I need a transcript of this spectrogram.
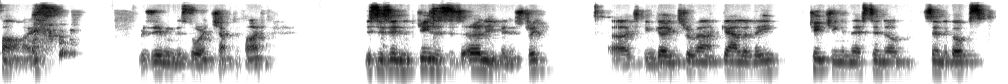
5, resuming the story in chapter 5. This is in Jesus' early ministry. Uh, he's been going throughout Galilee, teaching in their synagogues,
